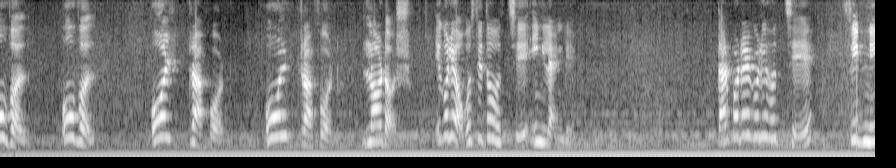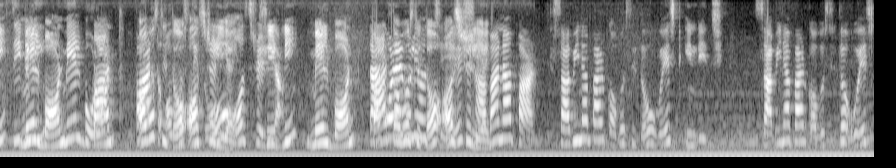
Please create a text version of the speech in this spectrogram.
Oval Oval, Old Trafford. Old Trafford Lord's এগুলি অবস্থিত হচ্ছে ইংল্যান্ডে। তারপরেরগুলি হচ্ছে সিডনি মেলবোর্ন মেলবোর্ন, অবস্থিত অস্ট্রেলিয়ায়। অস্ট্রেলিয়া। সিডনি মেলবোর্ন পার্থ অবস্থিত হচ্ছে অস্ট্রেলিয়ায়। সাবানা পার্ক সাবিনা পার্ক অবস্থিত ওয়েস্ট ইন্ডিজ। সাবিনা পার্ক অবস্থিত ওয়েস্ট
